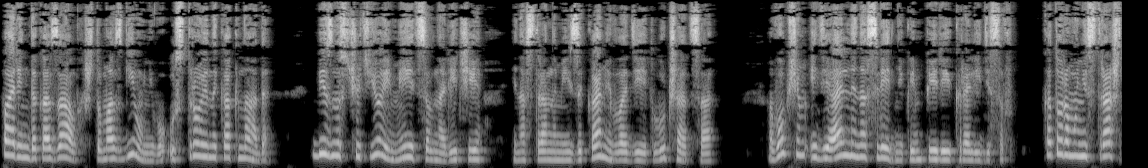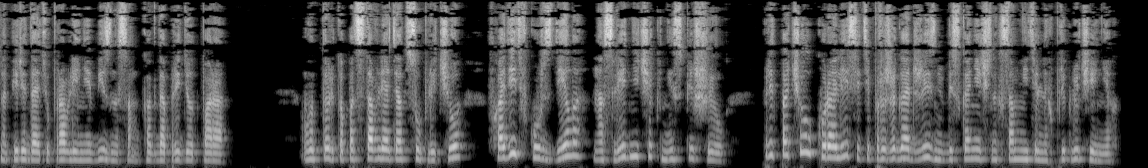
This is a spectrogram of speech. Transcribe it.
Парень доказал, что мозги у него устроены как надо. Бизнес-чутье имеется в наличии, иностранными языками владеет лучше отца. В общем, идеальный наследник империи Кролидисов, которому не страшно передать управление бизнесом, когда придет пора. Вот только подставлять отцу плечо, входить в курс дела наследничек не спешил. Предпочел куролесить и прожигать жизнь в бесконечных сомнительных приключениях.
